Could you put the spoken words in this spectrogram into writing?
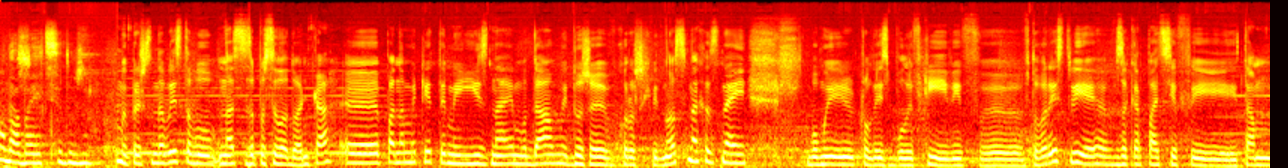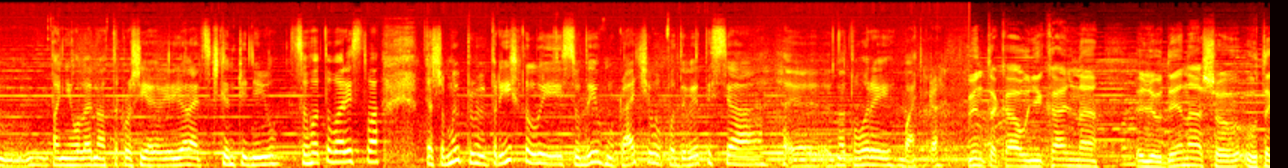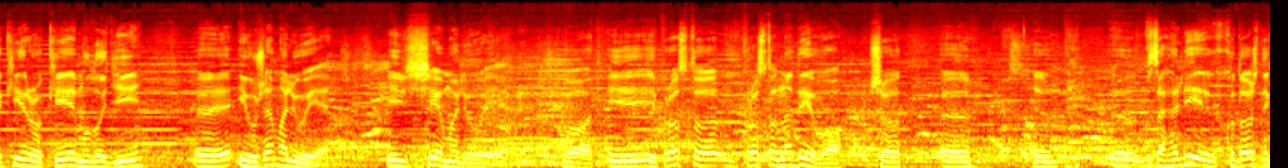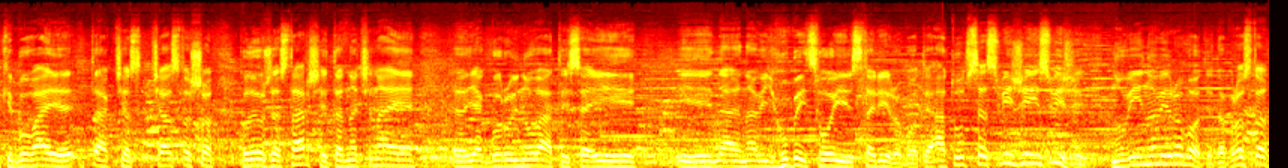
Подобається дуже. Ми прийшли на виставу. Нас запросила донька е, пана Микити. Ми її знаємо. Да, ми дуже в хороших відносинах з нею. Бо ми колись були в Києві в, е, в товаристві в Закарпатців, і там пані Олена також є членкинею цього товариства. Та що ми приїхали сюди, в Мукачево, подивитися е, на твори батька. Він така унікальна людина, що у такі роки молоді е, і вже малює, і ще малює. От. І, і просто, просто на диво, що е, е, е, взагалі художники буває так час, часто, що коли вже старший, то починає е, якби руйнуватися і, і навіть губить свої старі роботи. А тут все свіже і свіже, нові і нові роботи. Та просто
